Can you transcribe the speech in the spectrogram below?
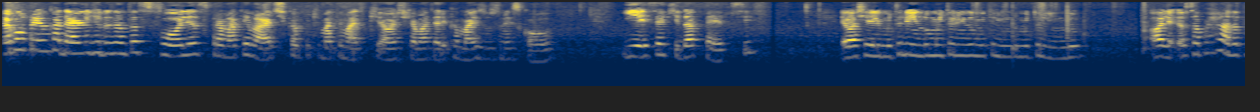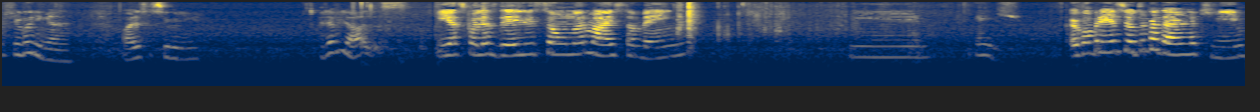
Eu comprei um caderno de 200 folhas pra matemática, porque matemática eu acho que é a matéria que eu mais uso na escola. E esse aqui da Pepsi. Eu achei ele muito lindo, muito lindo, muito lindo, muito lindo. Olha, eu sou apaixonada por figurinha, né? Olha essas figurinhas. Maravilhosas. E as folhas dele são normais também. E é isso. Eu comprei esse outro caderno aqui.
